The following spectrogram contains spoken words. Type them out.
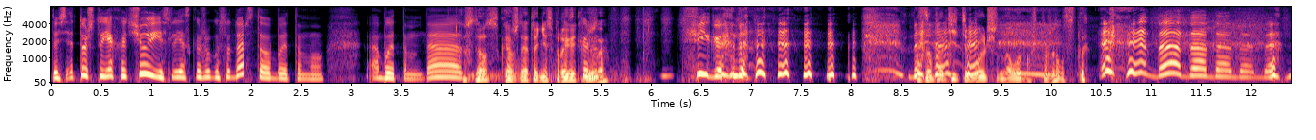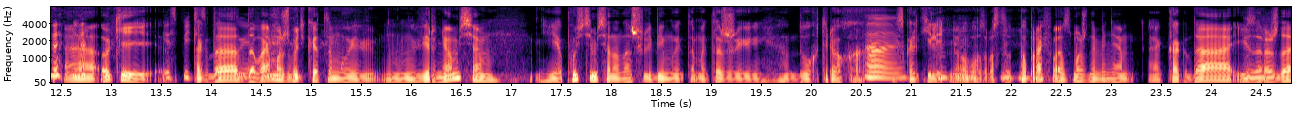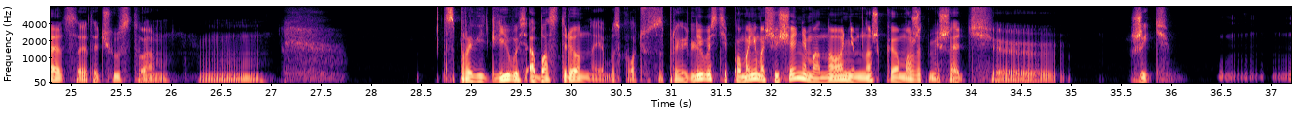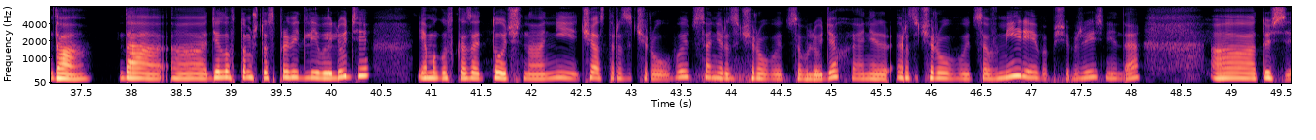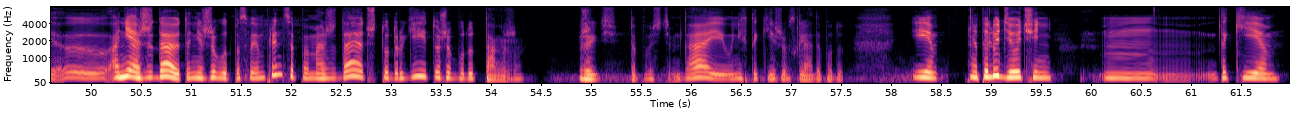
То есть то, что я хочу, если я скажу государству об этом, об этом, да... Государство скажет, это несправедливо. Скажет, Фига, да. Заплатите больше налогов, пожалуйста. Да, да, да, да, да. А, окей, тогда давай, может быть, к этому вернемся и опустимся на наши любимые там этажи двух-трех а, скольки-летнего возраста. Поправь, возможно, меня. Когда и зарождается это чувство справедливость, обостренное, я бы сказал, чувство справедливости, по моим ощущениям, оно немножко может мешать э, жить. Да, да. Э, дело в том, что справедливые люди, я могу сказать точно, они часто разочаровываются, они разочаровываются в людях, и они разочаровываются в мире, вообще в жизни, да. А, то есть э, они ожидают, они живут по своим принципам и ожидают, что другие тоже будут так же жить, допустим, да, и у них такие же взгляды будут. И это люди очень такие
